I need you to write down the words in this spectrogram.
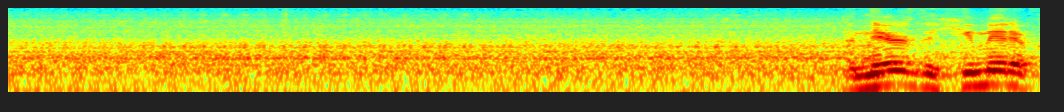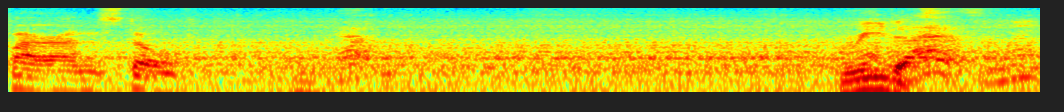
And there's the humidifier on the stove. Yeah. Read it. Gladys, isn't it?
